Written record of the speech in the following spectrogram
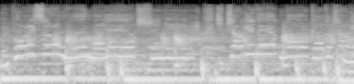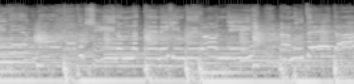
널보낼수없는나의욕심이집착이되어널가둬둬혹시넌나때문에힘들었니아무대답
